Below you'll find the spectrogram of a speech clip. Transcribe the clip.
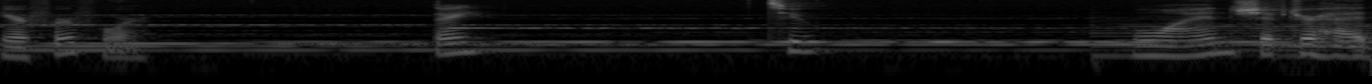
here for four, three, two, one. Shift your head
